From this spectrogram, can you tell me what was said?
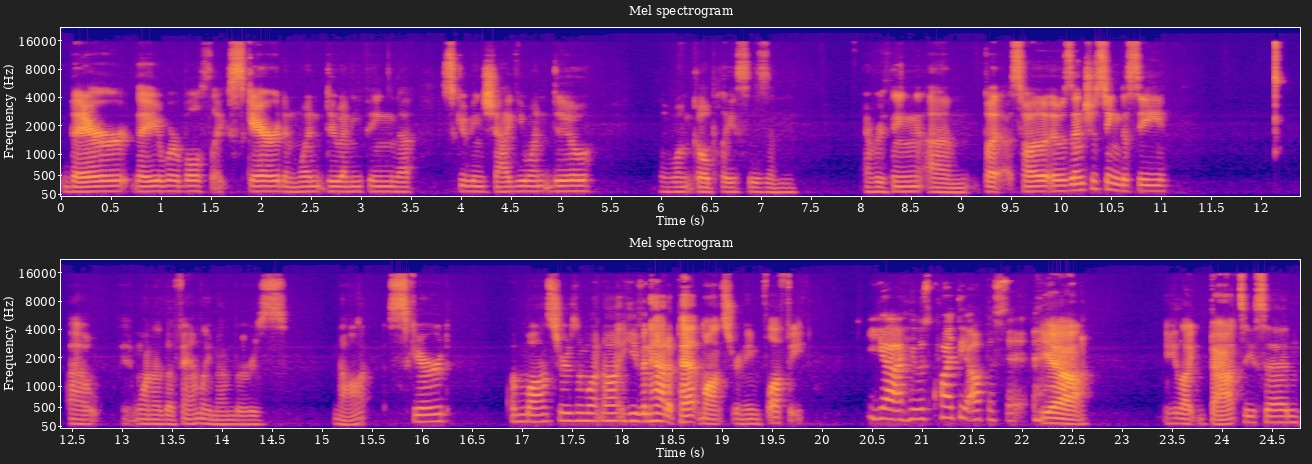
there they were both like scared and wouldn't do anything that Scooby and Shaggy wouldn't do. They wouldn't go places and everything. Um, but so it was interesting to see uh, one of the family members not scared of monsters and whatnot. He even had a pet monster named Fluffy. Yeah, he was quite the opposite. Yeah, he liked bats. He said.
